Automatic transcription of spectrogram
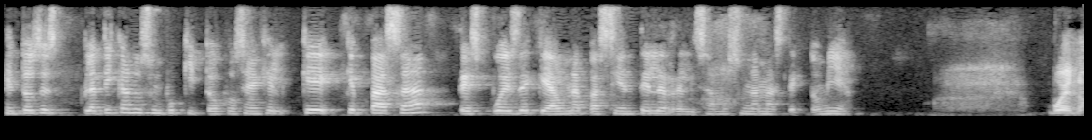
Entonces, platícanos un poquito, José Ángel, ¿qué, ¿qué, pasa después de que a una paciente le realizamos una mastectomía? Bueno,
